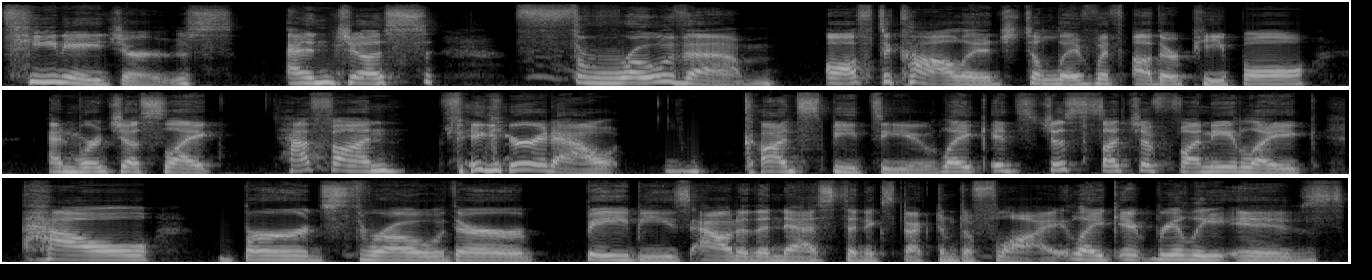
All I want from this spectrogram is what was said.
teenagers and just throw them off to college to live with other people and we're just like have fun figure it out godspeed to you like it's just such a funny like how birds throw their babies out of the nest and expect them to fly like it really is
